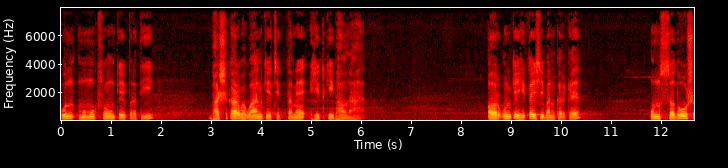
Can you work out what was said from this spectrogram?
उन मुमुक्षुओं के प्रति भाष्यकार भगवान के चित्त में हित की भावना है। और उनके हितैषी बन करके उन सदोष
